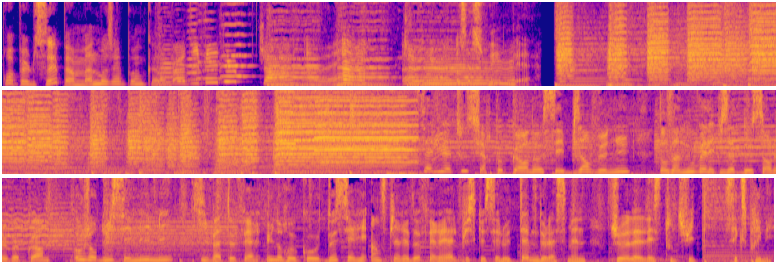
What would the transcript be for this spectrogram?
Propulsé par mademoiselle.com. Salut à tous chers popcornos et bienvenue dans un nouvel épisode de Sort le Popcorn. Aujourd'hui c'est Mimi qui va te faire une reco de série inspirée de faits réels puisque c'est le thème de la semaine. Je la laisse tout de suite s'exprimer.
